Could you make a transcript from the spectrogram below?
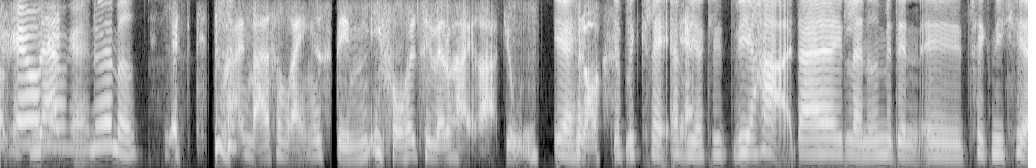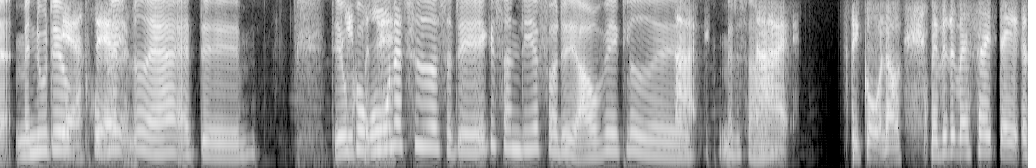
Okay, okay, Nej. okay. Nu er jeg med. Du har en meget forvrænget stemme i forhold til, hvad du har i radioen. Ja, Nå. jeg beklager Ja. virkelig. Vi har, der er et eller andet med den øh, teknik her. Men nu er det jo, Ja, det er problemet er, at øh, det er jo Skidt med det. coronatider, så det er ikke sådan lige at få det afviklet øh, Nej. med det samme. Nej, det går nok. Men ved du hvad, så i dag, der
